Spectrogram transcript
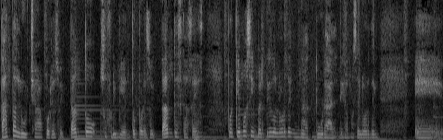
tanta lucha, por eso hay tanto sufrimiento, por eso hay tanta escasez, porque hemos invertido el orden natural, digamos el orden, eh,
